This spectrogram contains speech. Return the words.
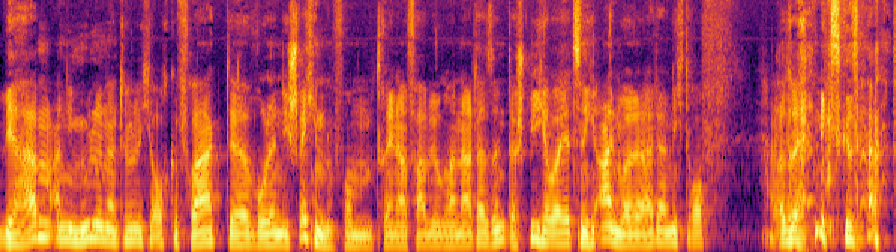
wir haben an die Mühle natürlich auch gefragt, äh, wo denn die Schwächen vom Trainer Fabio Granata sind. Das spiele ich aber jetzt nicht ein, weil er hat ja nicht drauf, also er hat nichts gesagt.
